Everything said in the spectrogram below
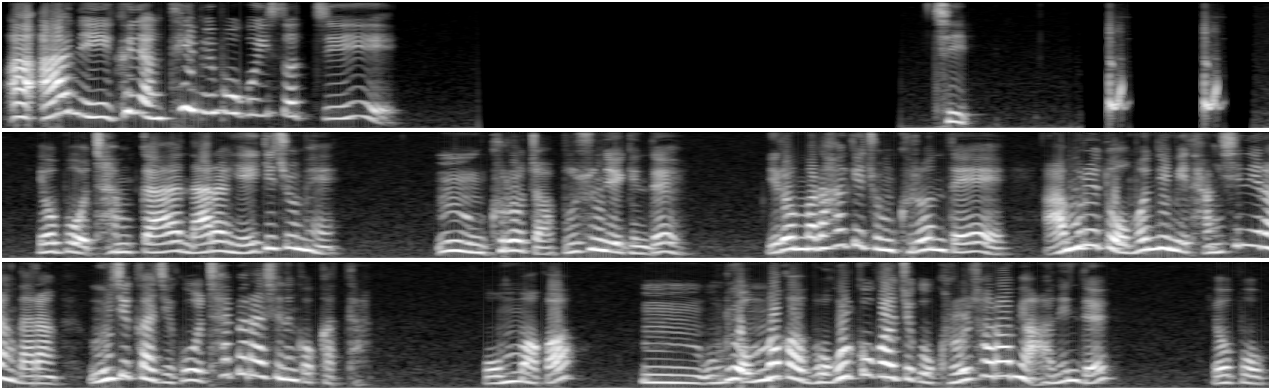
아, 아니. 그냥 TV 보고 있었지. 집. 여보, 잠깐 나랑 얘기 좀 해. 음, 그러자. 무슨 얘긴데? 이런 말 하기 좀 그런데 아무래도 어머님이 당신이랑 나랑 음식 가지고 차별하시는 것 같아. 엄마가? 음, 우리 엄마가 먹을 거 가지고 그럴 사람이 아닌데? 여보,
